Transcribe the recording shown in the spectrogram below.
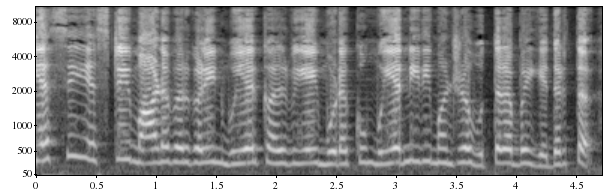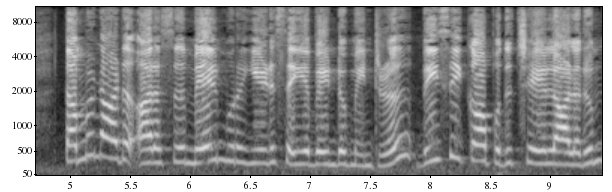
எஸ்சி எஸ்டி மாணவர்களின் உயர்கல்வியை முடக்கும் உயர்நீதிமன்ற உத்தரவை எதிர்த்து தமிழ்நாடு அரசு மேல்முறையீடு செய்ய வேண்டும் என்று விசிகா பொதுச் செயலாளரும்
